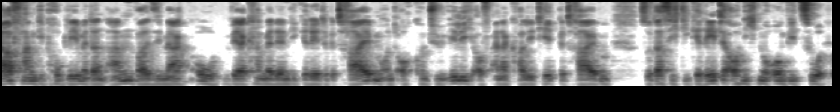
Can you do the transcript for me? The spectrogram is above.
da fangen die Probleme dann an, weil sie merken, oh, wer kann mir denn die Geräte betreiben und auch kontinuierlich auf einer Qualität betreiben, so dass ich die Geräte auch nicht nur irgendwie zu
